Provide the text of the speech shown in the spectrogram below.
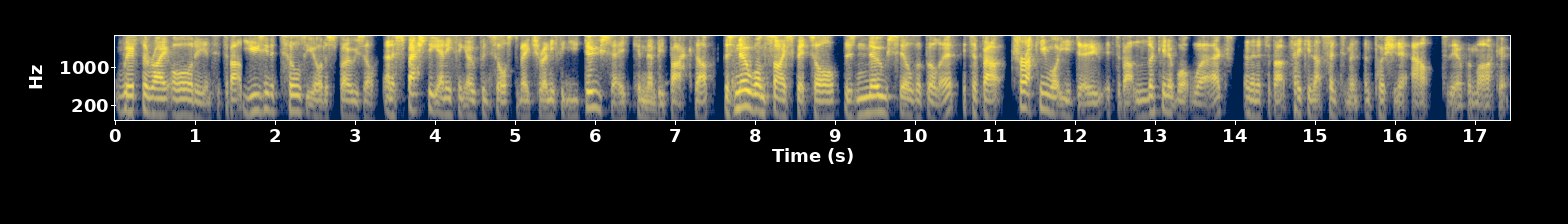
with the right audience. It's about using the tools at your disposal and especially anything open source to make sure anything you do say can then be backed up. There's no one size fits all. There's no silver bullet. It's about tracking what you do. It's about looking at what works. And then it's about taking that sentiment and pushing it out to the open market.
